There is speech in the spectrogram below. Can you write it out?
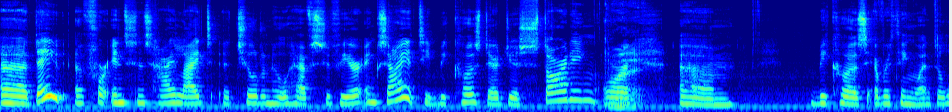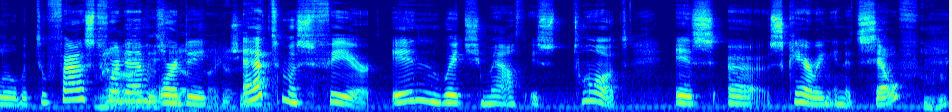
Uh, they, uh, for instance, highlight uh, children who have severe anxiety because they're just starting or Right. um, because everything went a little bit too fast for Yeah, them or the I can see that. atmosphere in which math is taught is uh, scaring in itself. Mhm.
